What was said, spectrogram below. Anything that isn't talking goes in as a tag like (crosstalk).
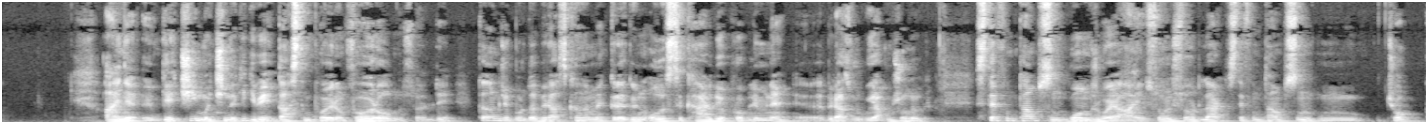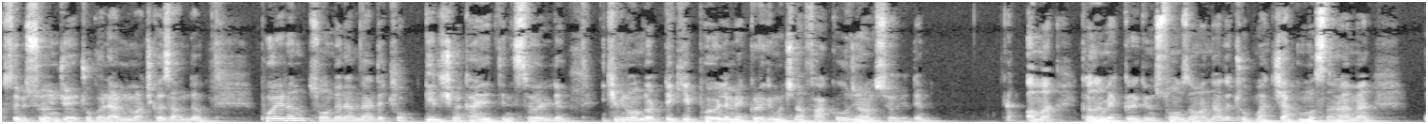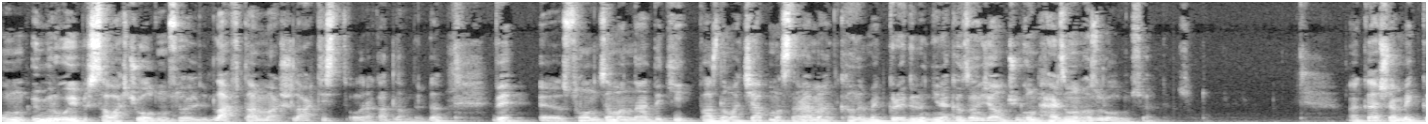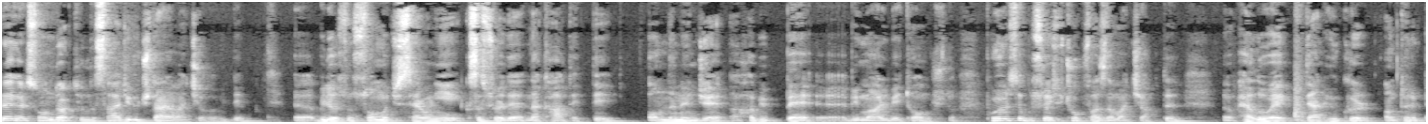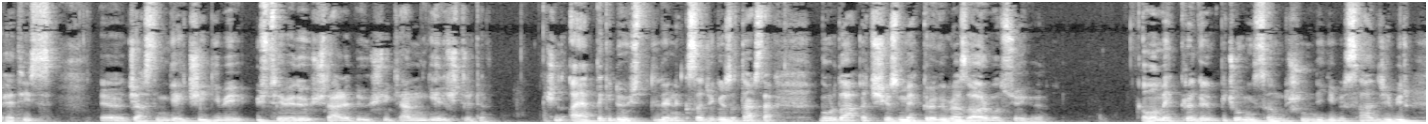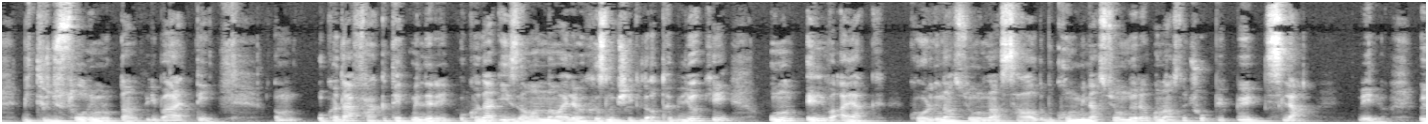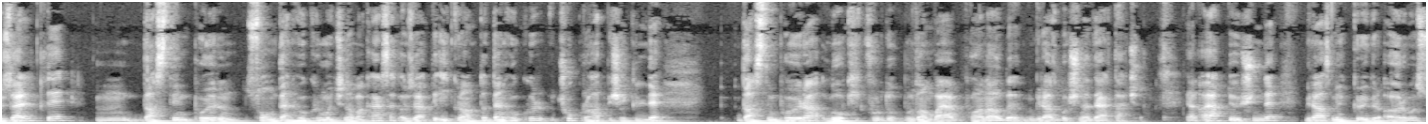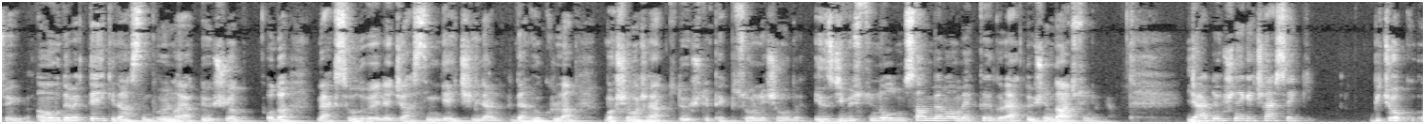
aynı e, Gaethje maçındaki gibi Dustin Poirier'ın favori olduğunu söyledi. Kanımca burada biraz Conor McGregor'ın olası kardiyo problemine e, biraz vurgu yapmış olabilir. Stephen Thompson, Wonderboy'a aynı soruyu sordular. Stephen Thompson hmm, çok kısa bir süre önce çok önemli maç kazandı. Poirier'ın son dönemlerde çok gelişme kaydettiğini söyledi. 2014'teki Poirier McGregor maçından farklı olacağını söyledi. Ama Conor McGregor'ın son zamanlarda çok maç yapmamasına rağmen onun ömür boyu bir savaşçı olduğunu söyledi. Lifetime Martial Artist olarak adlandırdı. Ve e, son zamanlardaki fazla maç yapmasına rağmen Conor McGregor'ın yine kazanacağını çünkü onun her zaman hazır olduğunu söyledi. Arkadaşlar McGregor son 4 yılda sadece 3 tane maç yapabildi. E, biliyorsunuz son maçı Cerrone'yi kısa sürede knockout etti. Ondan önce e, Habib'e bir mağlubiyeti olmuştu. Poirier ise bu süreçte çok fazla maç yaptı. Holloway, Dan Hooker, Anthony Pettis, Justin Gaethje gibi üst seviye dövüşçülerle dövüştü, kendini geliştirdi. Şimdi ayaktaki dövüş stillerine kısaca göz atarsak burada açıkçası McGregor biraz ağır basıyor gibi. Ama McGregor birçok insanın düşündüğü gibi sadece bir bitirici sol yumruktan ibaret değil. O kadar farklı tekmeleri, o kadar iyi zamanlamayla ve hızlı bir şekilde atabiliyor ki onun el ve ayak koordinasyonundan sağladığı bu kombinasyonları ona aslında çok büyük bir silah veriyor. Özellikle Dustin Poirier'ın son Dan Hooker maçına bakarsak özellikle ilk roundda Dan Hooker çok rahat bir şekilde Dustin Poirier'a low kick vurdu. Buradan bayağı bir puan aldı biraz başına dert açtı. Yani ayak dövüşünde biraz McGregor ağır basıyor gibi. Ama bu demek değil ki Dustin Poirier'ın ayak dövüşü yok. O da Max Holloway ile Justin Gaethje ile Dan Hooker'la başa baş ayakta dövüştü. Pek bir sorun yaşamadı. Ezici bir üstünlüğü olduğunu sanmıyorum ama McGregor ayak dövüşünde daha üstün yapıyor. Yer dövüşüne geçersek birçok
